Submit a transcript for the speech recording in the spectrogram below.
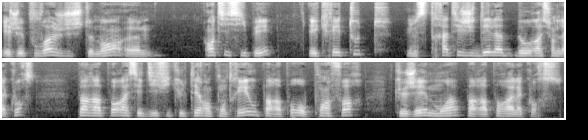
Et je vais pouvoir justement euh, anticiper et créer toute une stratégie d'élaboration de la course par rapport à ces difficultés rencontrées ou par rapport aux points forts que j'ai moi par rapport à la course.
